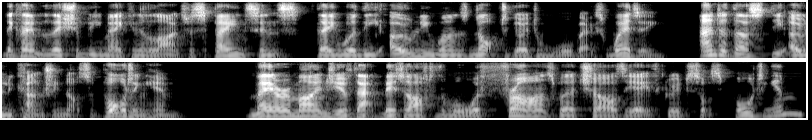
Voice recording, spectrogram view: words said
they claim that they should be making an alliance with Spain since they were the only ones not to go to Warbeck's wedding, and are thus the only country not supporting him. May I remind you of that bit after the war with France where Charles VIII agreed to stop supporting him?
